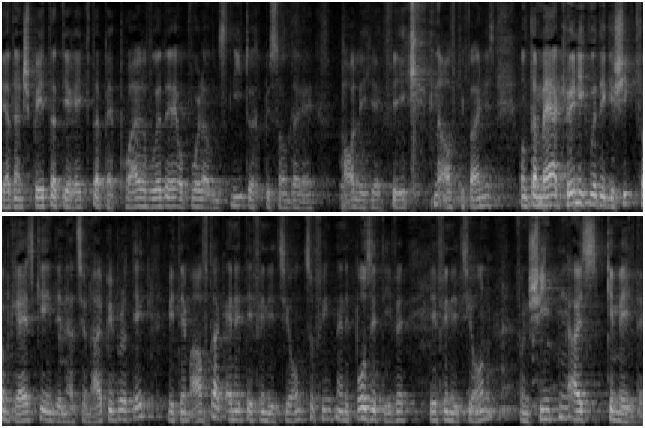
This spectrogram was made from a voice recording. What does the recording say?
der dann später Direktor bei POR wurde, obwohl er uns nie durch besondere bauliche Fähigkeiten aufgefallen ist. Und der Meier König wurde geschickt vom Kreisky in die Nationalbibliothek mit dem Auftrag, eine Definition zu finden, eine positive Definition von Schinken als Gemälde.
